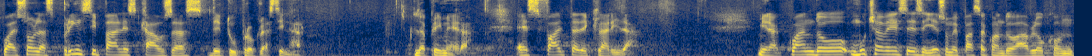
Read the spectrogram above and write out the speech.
cuáles son las principales causas de tu procrastinar. La primera es falta de claridad. Mira, cuando muchas veces, y eso me pasa cuando hablo con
